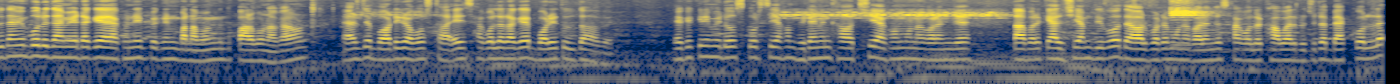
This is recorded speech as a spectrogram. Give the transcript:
যদি আমি বলি যে আমি এটাকে এখনই প্রেগনেন্ট বানাবো, আমি কিন্তু পারব না। কারণ এর যে বডির অবস্থা, এই ছাগলের আগে বডি তুলতে হবে। একে কৃমি ডোজ করছি, এখন ভিটামিন খাওয়াচ্ছি। এখন মনে করেন যে তারপরে ক্যালসিয়াম দিব, দেওয়ার পরে মনে করেন যে ছাগলের খাবারের রুচিটা ব্যাক করলে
